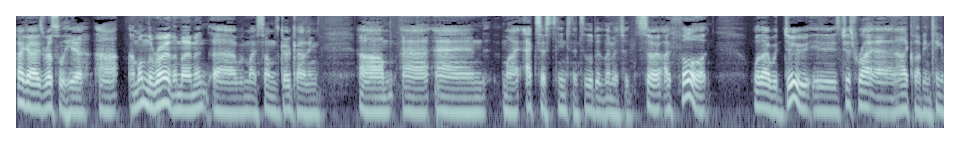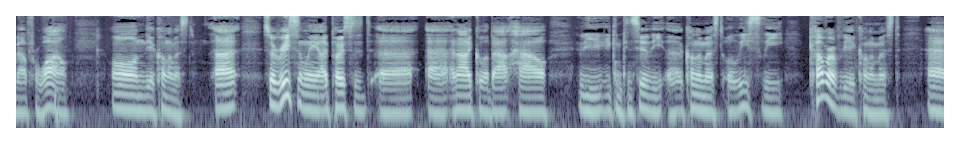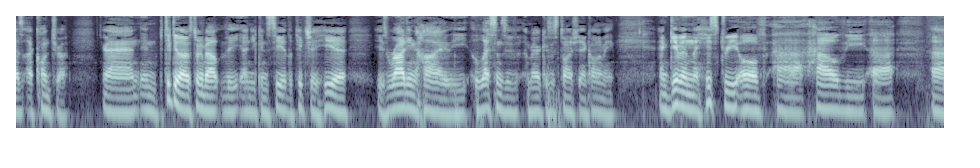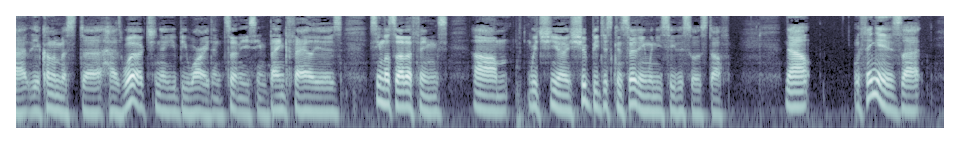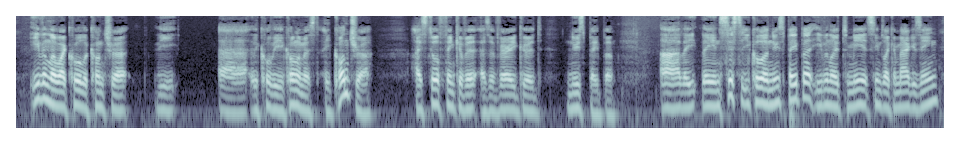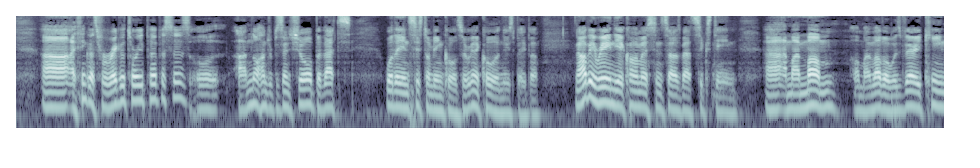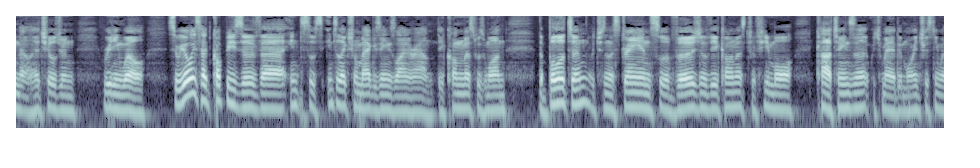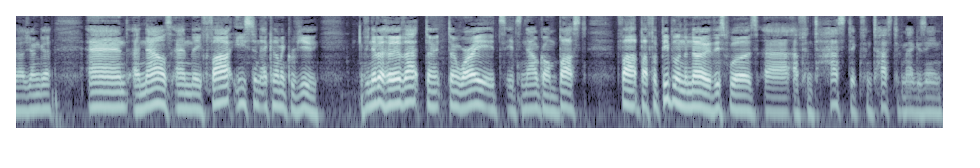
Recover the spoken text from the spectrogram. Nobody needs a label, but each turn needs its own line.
Hi guys, Russell here. Uh, I'm on the road at the moment uh, with my son's go karting, um, uh, and my access to the internet's a little bit limited. So I thought what I would do is just write an article I've been thinking about for a while on The Economist. Uh, so recently I posted uh, uh, an article about how the you can consider The Economist, or at least the cover of The Economist, as a contra. And in particular, I was talking about the, and you can see it, the picture here is riding high, the lessons of America's astonishing economy. And given the history of uh, how the uh, uh, the economist uh, has worked, you know, you'd be worried. And certainly, you've seen bank failures, you've seen lots of other things, um, which you know should be disconcerting when you see this sort of stuff. Now, the thing is that even though I call the contra the uh, they call The Economist a contra, I still think of it as a very good newspaper. Uh, they they insist that you call it a newspaper, even though to me it seems like a magazine. Uh, I think that's for regulatory purposes, or I'm not 100% sure, but that's what they insist on being called. So we're going to call it a newspaper. Now, I've been reading The Economist since I was about 16, uh, and my mum, or my mother, was very keen on her children reading well. So we always had copies of uh, intellectual magazines lying around. The Economist was one. The Bulletin, which is an Australian sort of version of The Economist, with a few more cartoons in it, which made it a bit more interesting when I was younger. And and and the Far Eastern Economic Review. If you've never heard of that, don't don't worry. It's it's now gone bust. But, but for people in the know, this was uh, a fantastic, fantastic magazine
